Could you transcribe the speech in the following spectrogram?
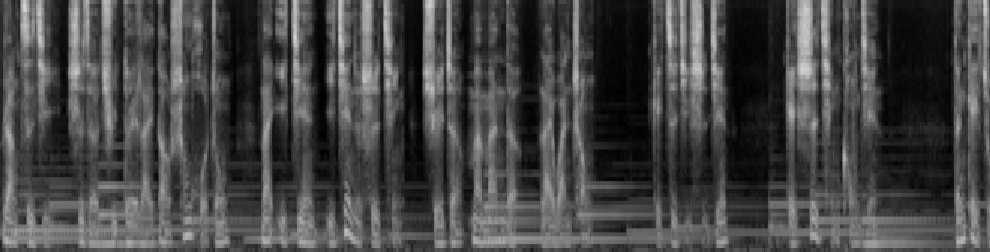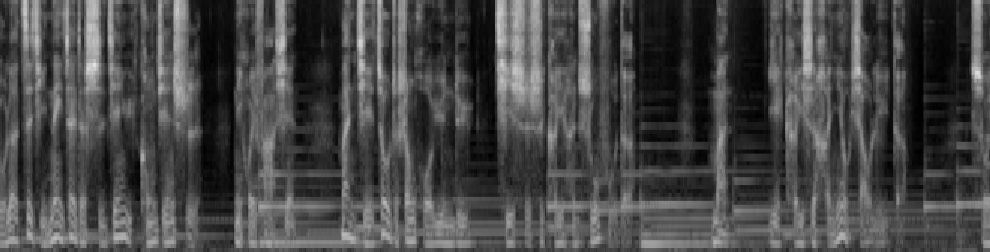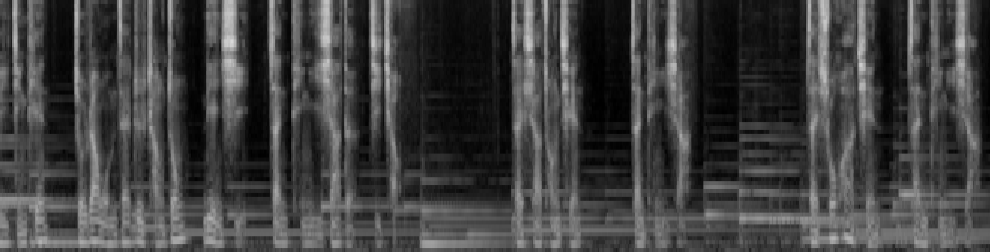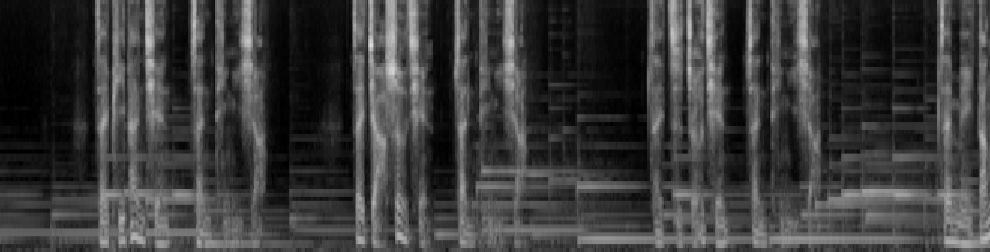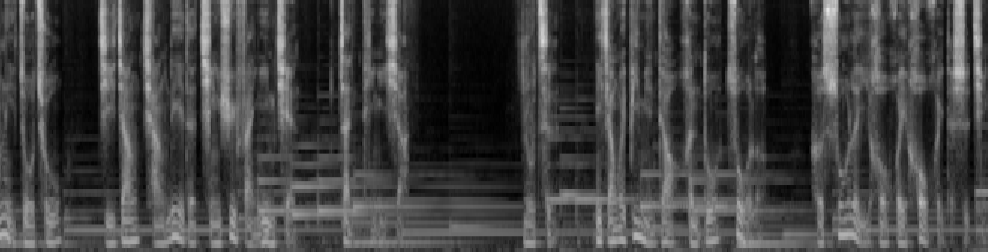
让自己试着去对来到生活中那一件一件的事情，学着慢慢的来完成，给自己时间，给事情空间。等给足了自己内在的时间与空间时，你会发现，慢节奏的生活韵律。其实是可以很舒服的，慢也可以是很有效率的。所以今天就让我们在日常中练习暂停一下的技巧。在下床前暂停一下，在说话前暂停一下，在批判前暂停一下，在假设前暂停一下，在指责前。暂停一下，在每当你做出即将强烈的情绪反应前，暂停一下。如此，你将会避免掉很多做了和说了以后会后悔的事情。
